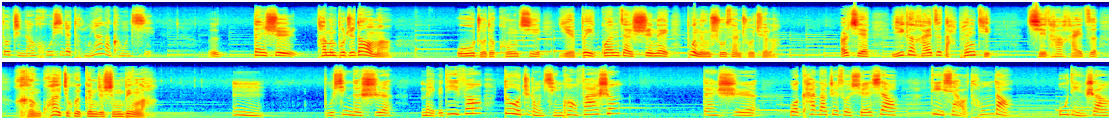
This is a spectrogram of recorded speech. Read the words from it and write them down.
都只能呼吸着同样的空气。呃，但是他们不知道吗？污浊的空气也被关在室内，不能疏散出去了。而且一个孩子打喷嚏，其他孩子很快就会跟着生病了。嗯。不幸的是，每个地方都有这种情况发生。但是我看到这所学校地下有通道，屋顶上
